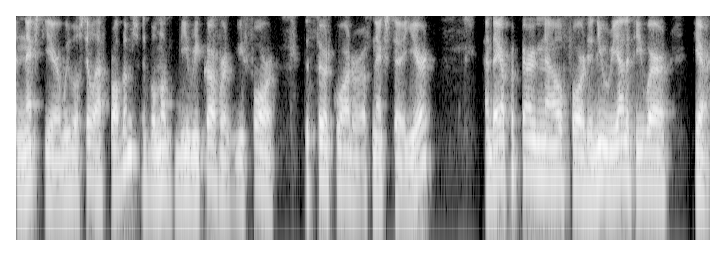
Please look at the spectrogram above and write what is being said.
and next year we will still have problems. It will not be recovered before the third quarter of next uh, year. And they are preparing now for the new reality where yeah,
